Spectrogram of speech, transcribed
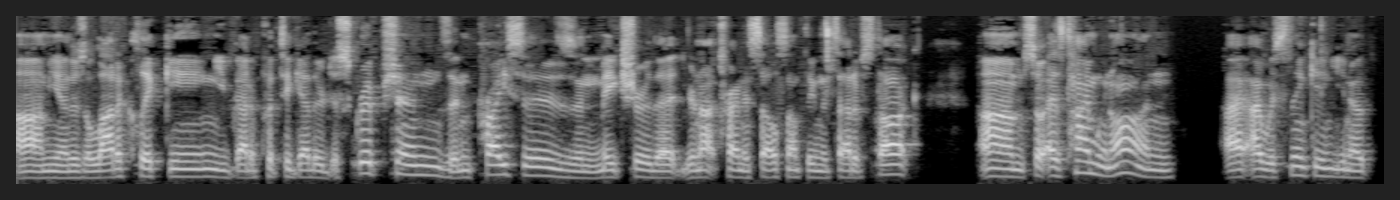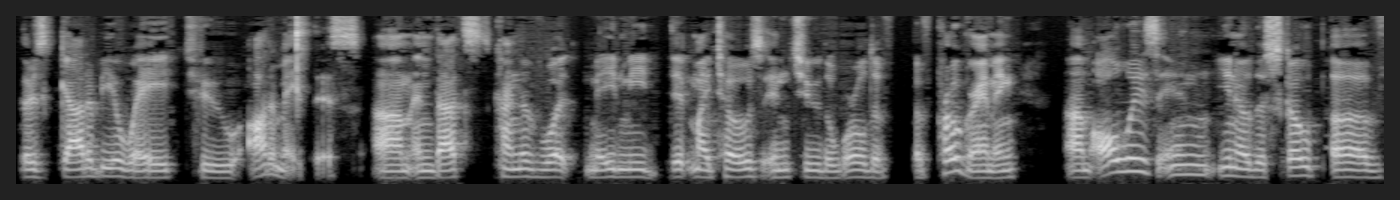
Um, you know, there's a lot of clicking. You've got to put together descriptions and prices and make sure that you're not trying to sell something that's out of stock. Um, so as time went on, I, I was thinking, you know, there's got to be a way to automate this. Um, and that's kind of what made me dip my toes into the world of, of programming, um, always in, you know, the scope of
